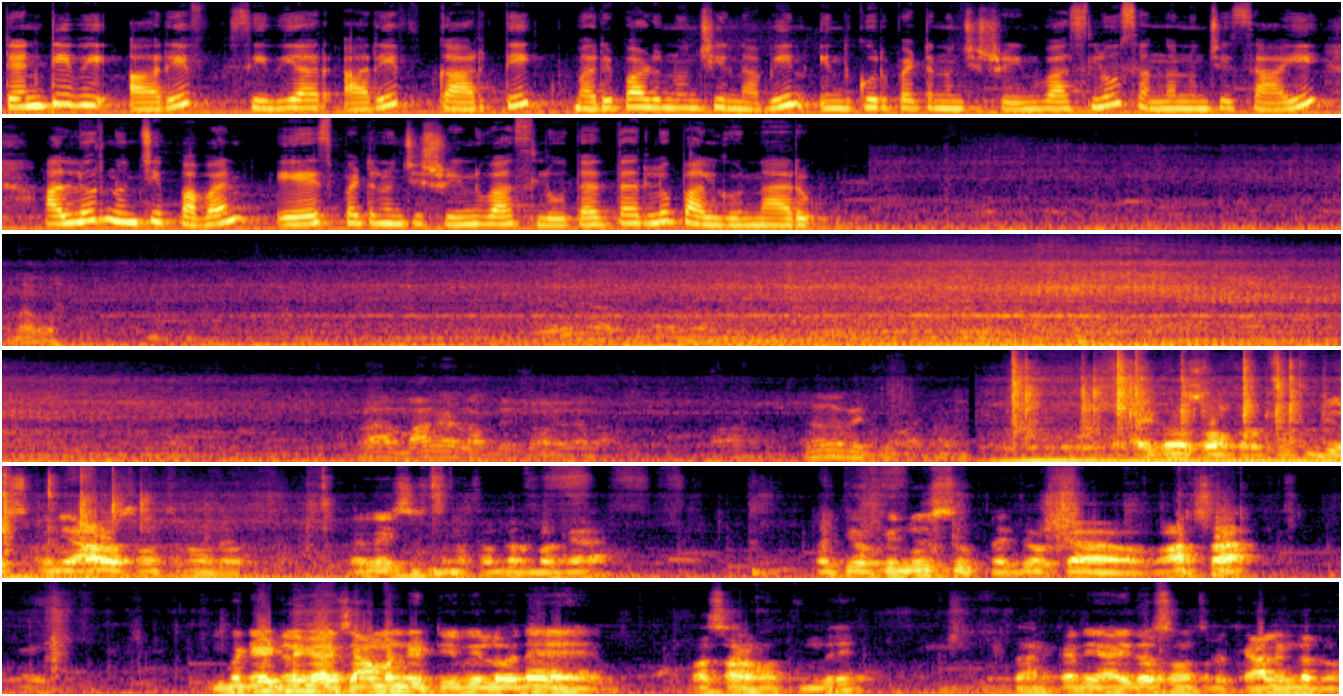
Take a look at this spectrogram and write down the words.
ten TV Arif CVR Arif Karthik Maripadu నుంచి నవీన్ ఇందుకూరుపేట నుంచి శ్రీనివాసులు సంఘం నుంచి సాయి అల్లూరు నుంచి పవన్ ఏఎస్పేట నుంచి శ్రీనివాసులు తదితరులు పాల్గొన్నారు. ఐదవ సంవత్సరం పూర్తి చేసుకుని ఆరో సంవత్సరంలో ప్రవేశిస్తున్న సందర్భంగా ప్రతి ఒక్క న్యూస్ ప్రతి ఒక్క వార్త ఇమీడియట్లీగా చామండి టీవీలోనే ప్రసారం అవుతుంది. దానికని ఐదవ సంవత్సరం క్యాలెండర్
